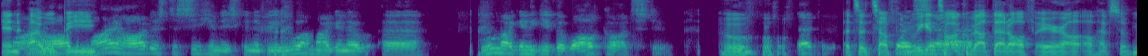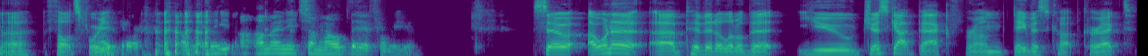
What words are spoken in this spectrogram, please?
And my I will hard- be. my hardest decision is going to be who am I going to uh, who am I going to give the wild cards to? Oh, That that's a tough one. We can talk uh, about that off air. I'll, I'll have some uh, thoughts for you. okay. I'm to need, I'm to need some help there from you. So I want to uh, pivot a little bit. You just got back from Davis Cup, correct?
